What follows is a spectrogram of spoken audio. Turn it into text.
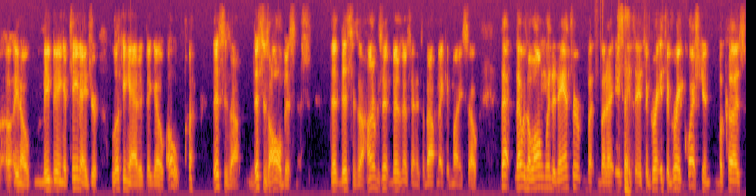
uh, you know, me being a teenager looking at it. They go, oh, this is a, this is all business that this is a hundred percent business and it's about making money. So that that was a long-winded answer, but but uh, it, it's it's a great it's a great question because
